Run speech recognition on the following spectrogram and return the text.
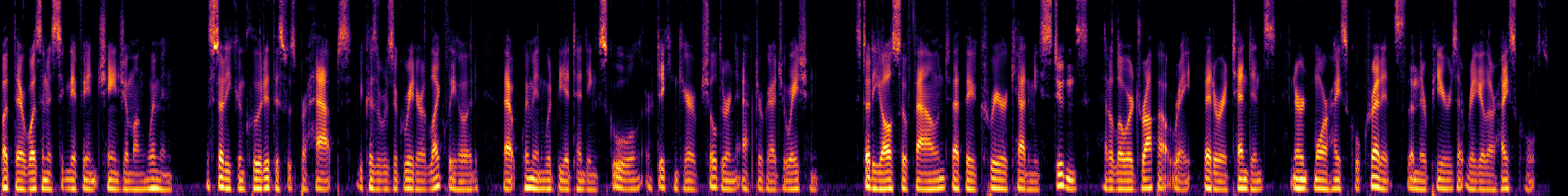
but there wasn't a significant change among women. The study concluded this was perhaps because there was a greater likelihood that women would be attending school or taking care of children after graduation. Study also found that the Career Academy students had a lower dropout rate, better attendance, and earned more high school credits than their peers at regular high schools.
